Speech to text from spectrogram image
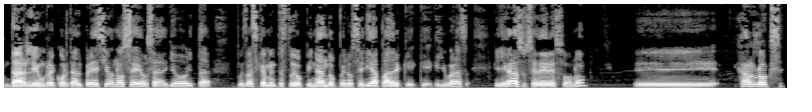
darle un recorte al precio, no sé, o sea, yo ahorita pues básicamente estoy opinando, pero sería padre que, que, llegara, que llegara a suceder eso, ¿no? Eh, Harlocks,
